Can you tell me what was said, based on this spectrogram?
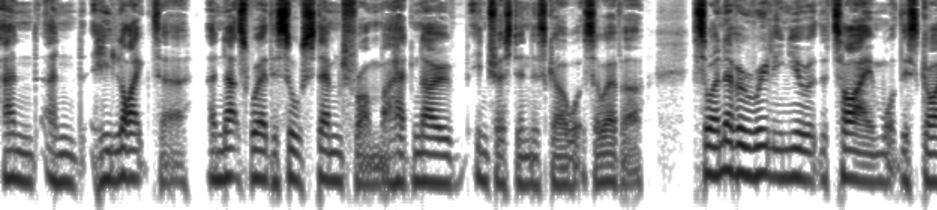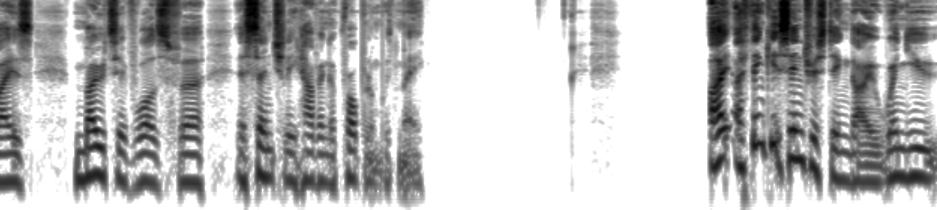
and and he liked her and that's where this all stemmed from i had no interest in this girl whatsoever so i never really knew at the time what this guy's motive was for essentially having a problem with me. I i think it's interesting though when you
